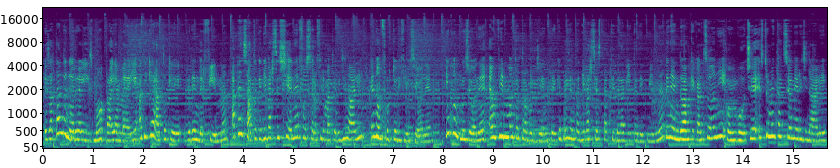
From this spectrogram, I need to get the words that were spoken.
Esaltando nel realismo, Brian May ha dichiarato che, vedendo il film, ha pensato che diverse scene fossero firmate originali e non frutto di finzione. In conclusione, è un film molto travolgente che presenta diversi aspetti della vita dei Queen, tenendo anche canzoni con voce e strumentazioni originali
